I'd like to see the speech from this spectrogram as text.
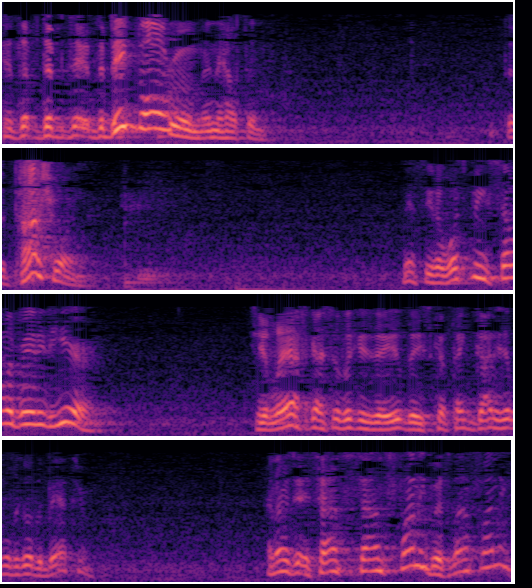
The, the, the, the big ballroom in the Hilton. The posh one. Yes, you know, what's being celebrated here? You laughed. Guy said, look, he's, thank God he's able to go to the bathroom. I know it sounds sounds funny, but it's not funny.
